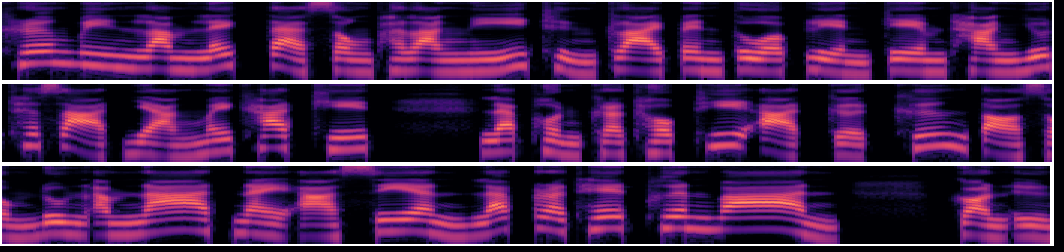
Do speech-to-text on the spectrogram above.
เครื่องบินลำเล็กแต่ทรงพลังนี้ถึงกลายเป็นตัวเปลี่ยนเกมทางยุทธศาสตร์อย่างไม่คาดคิด และผลกระทบที่อาจเกิดขึ้นต่อสมดุลอำนาจในอาเซียนและประเทศเพื่อนบ้าน ก่อนอื่น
